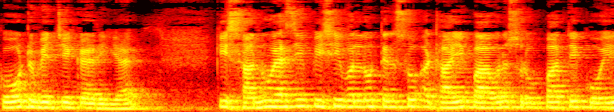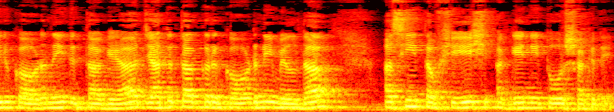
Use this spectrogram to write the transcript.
ਕੋਰਟ ਵਿੱਚ ਇਹ ਕਹਿ ਰਹੀ ਹੈ ਕਿ ਸਾਨੂੰ ਐਸਜੀਪੀਸੀ ਵੱਲੋਂ 328 ਪਾਵਨ ਸਰੂਪਾਂ ਤੇ ਕੋਈ ਰਿਕਾਰਡ ਨਹੀਂ ਦਿੱਤਾ ਗਿਆ। ਜਦ ਤੱਕ ਰਿਕਾਰਡ ਨਹੀਂ ਮਿਲਦਾ ਅਸੀਂ ਤਫਤੀਸ਼ ਅੱਗੇ ਨਹੀਂ ਤੋਰ ਸਕਦੇ।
